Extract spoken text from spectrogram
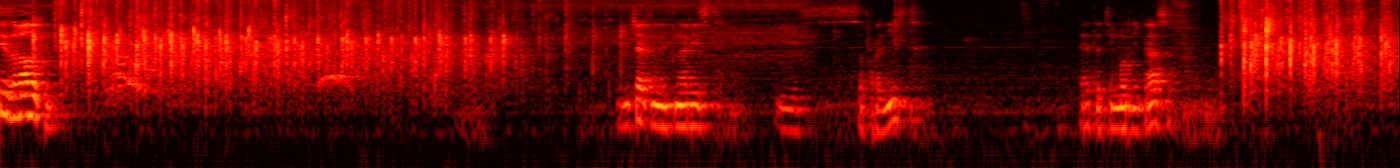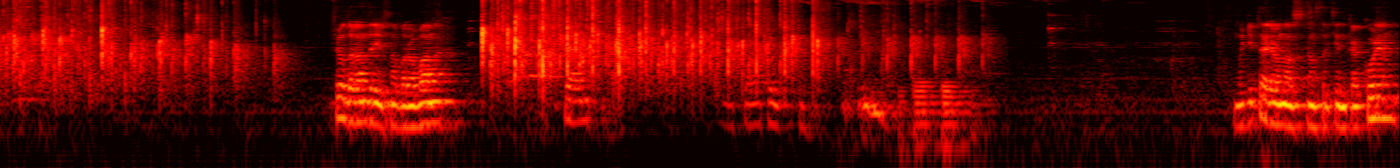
Алексей Заволокин. Замечательный тенорист и сопранист. Это Тимур Некрасов. Федор Андреев на барабанах. На гитаре у нас Константин Кокорин.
